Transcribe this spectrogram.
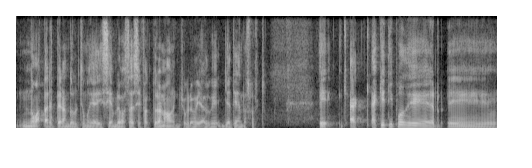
no va a estar esperando el último día de diciembre, va a saber si factura no. Yo creo que ya, ya tienen resuelto. Eh, ¿a, qué tipo de...? Eh,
